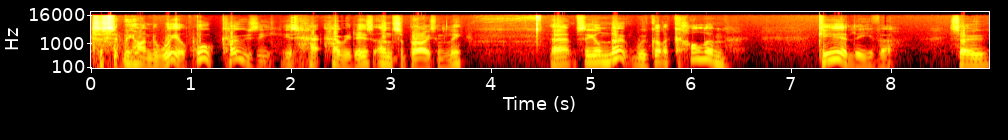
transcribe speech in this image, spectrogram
to sit behind the wheel. Oh, cosy is how it is, unsurprisingly. Uh, so you'll note we've got a column gear lever. So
